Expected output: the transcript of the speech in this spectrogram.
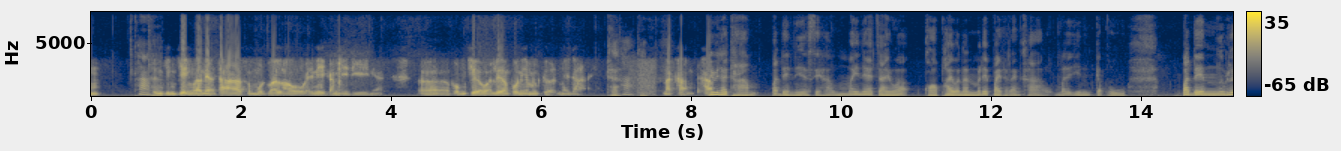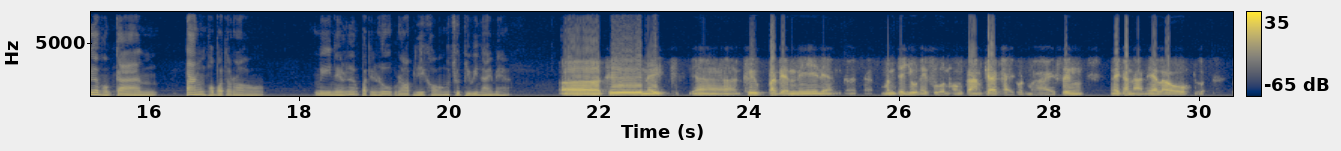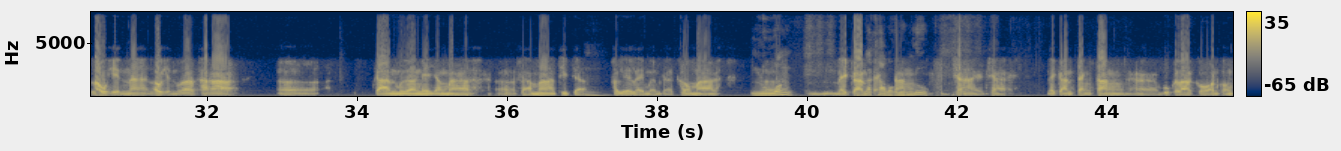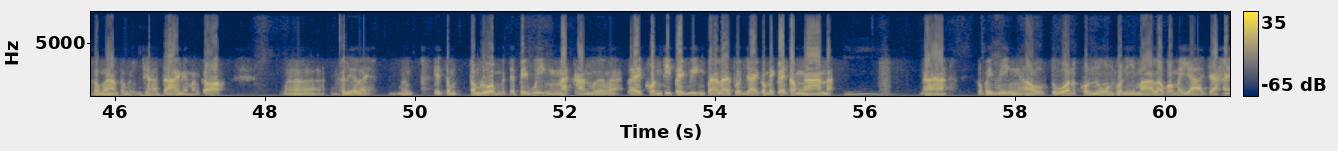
ค่ะ ซึ่งจริง ๆ แล้วเนี่ยถ้าสมมุติว่าเราไอ้นี่กันดีๆเนี่ยเอ่อผมเชื่อว่าเรื่องพวกนี้มันเกิดไม่ได้ครับค่ะ นะครับครับ พี่วินัยถามประเด็นนี้สิฮะไม่แน่ใจว่าขออภัยวันนั้นไม่ได้ไปแถลงข่าว ไม่ได้ยินกับหู ประเด็นเรื่องของการตั้งพบตรมีในเรื่องปฏิรูปรอบนี้ของชุดพิวินัยไหมฮะ เอ่อคือในเอ่อคือประเด็นนี้เนี่ยเอ่อมันจะอยู่ในส่วนของการแก้ไขกฎหมาย ซึ่งในขณะเนี้ยเราเราเห็นนะ เราเห็นว่าถ้าเอ่อการเมืองเนี่ยยังมาเอ่อสามารถที่จะอืมเขาเรียกอะไรเหมือนกับเข้ามาล้วงในการนักข่าวบอกแต่ล้วงงตั้งลูก ใช่ใช่ในการแต่งตั้งเอ่อบุคลากรของสำนักงานตำรวจแห่งชาติได้เนี่ยมันก็เอ่อเขาเรียกอะไร มันไอ้ตำตำรวจมันก็จะไปวิ่งนักการเมืองอะแล้วไอ้คนที่ไปวิ่งไปอะไรส่วนใหญ่ก็ไม่ค่อยทำงานอะ อืม นะฮะก็ไปค่ะวิ่งเอาตั๋วคนนู้นคนนี้มาเราก็ไม่อยากจะให้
